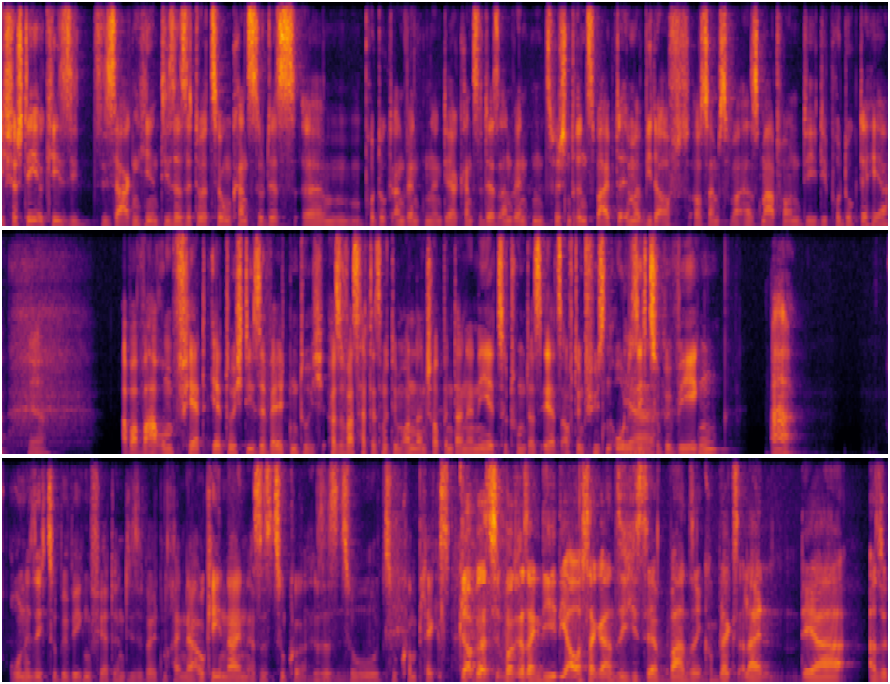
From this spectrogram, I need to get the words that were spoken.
Ich verstehe, okay, Sie, Sie sagen hier in dieser Situation kannst du das ähm, Produkt anwenden, in der kannst du das anwenden. Zwischendrin swipet er immer wieder auf, aus seinem Sma- Smartphone die, die Produkte her. Ja. Aber warum fährt er durch diese Welten durch? Also, was hat das mit dem Online-Shop in deiner Nähe zu tun, dass er jetzt auf den Füßen, ohne Ja. sich zu bewegen, ah, ohne sich zu bewegen, fährt in diese Welten rein? Na, okay, nein, es ist zu, es ist zu, zu komplex. Ich glaube, das wollte sagen, die, die Aussage an sich ist ja wahnsinnig komplex. Allein der, also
